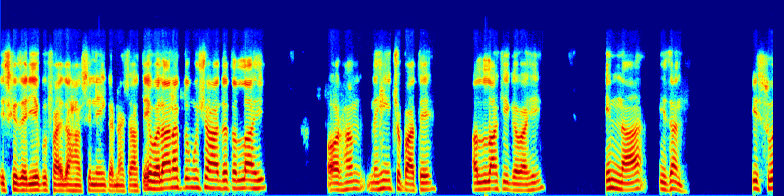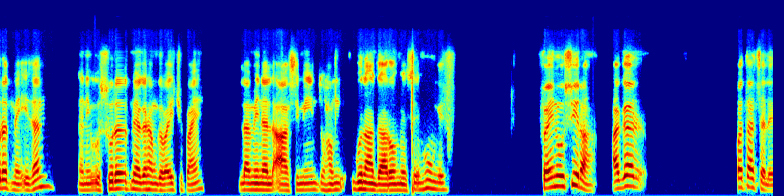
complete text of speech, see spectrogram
इसके ज़रिए कोई फ़ायदा हासिल नहीं करना चाहते। वलानक तो मुशाहदत अल्लाह ही और हम नहीं छुपाते अल्लाह की गवाही। इन्ना इजन, इस सूरत में इजन, यानी उस सूरत में अगर हम गवाही छुपाएँ लमिन आसिमीन तो हम गुनागारों में से होंगे। फ़ैन उसीरा, अगर पता चले,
